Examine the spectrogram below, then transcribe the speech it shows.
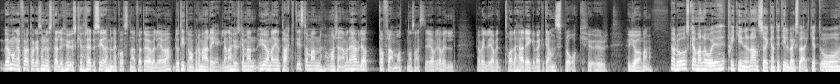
vi har många företagare som nu ställer hur ska jag reducera mina kostnader för att överleva? Då tittar man på de här reglerna. Hur, ska man, hur gör man rent praktiskt om man, om man känner att ja, det här vill jag ta framåt någonstans? Jag, jag, vill, jag, vill, jag vill ta det här regelverket i anspråk. Hur, hur, hur gör man? Ja, då ska man då skicka in en ansökan till Tillväxtverket och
